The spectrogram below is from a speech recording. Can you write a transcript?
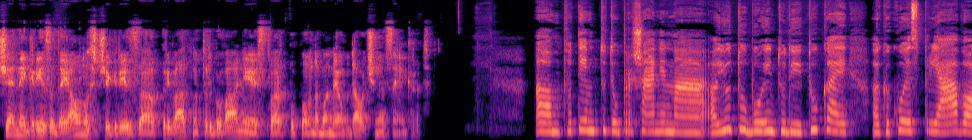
če ne gre za dejavnost, če gre za privatno trgovanje, je stvar popolnoma neobdavčena zaenkrat. Um, potem tudi vprašanje na YouTubu in tudi tukaj, kako je s prijavo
